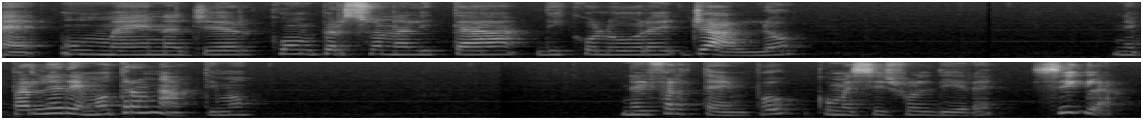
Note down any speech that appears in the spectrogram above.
Com'è un manager con personalità di colore giallo? Ne parleremo tra un attimo. Nel frattempo, come si suol dire, sigla!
